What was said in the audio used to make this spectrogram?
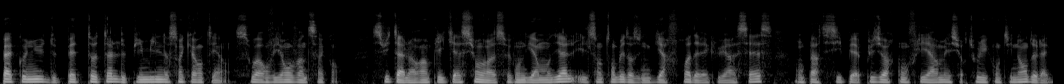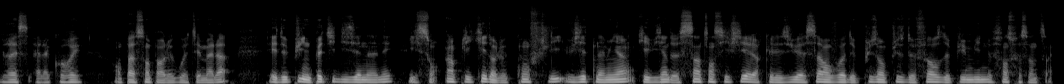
pas connu de paix totale depuis 1941, soit environ 25 ans. Suite à leur implication dans la Seconde Guerre mondiale, ils sont tombés dans une guerre froide avec l'URSS, ont participé à plusieurs conflits armés sur tous les continents, de la Grèce à la Corée en passant par le Guatemala, et depuis une petite dizaine d'années, ils sont impliqués dans le conflit vietnamien qui vient de s'intensifier alors que les USA envoient de plus en plus de forces depuis 1965.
